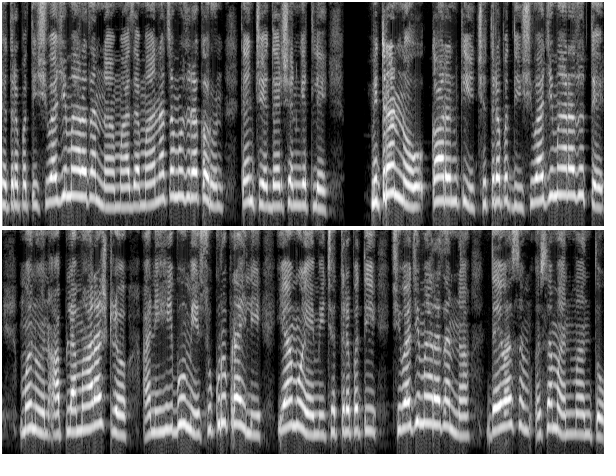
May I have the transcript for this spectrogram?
छत्रपती शिवाजी महाराजांना माझा मानाचा मुजरा करून त्यांचे दर्शन घेतले. मित्रांनो कारण की छत्रपती शिवाजी महाराज होते म्हणून आपला महाराष्ट्र आणि ही भूमी सुखरूप राहिली यामुळे मी छत्रपती शिवाजी महाराजांना देवासम समान मानतो.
